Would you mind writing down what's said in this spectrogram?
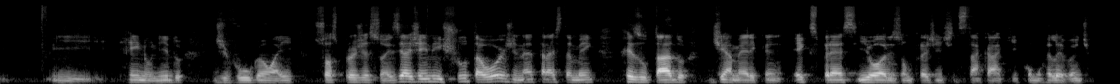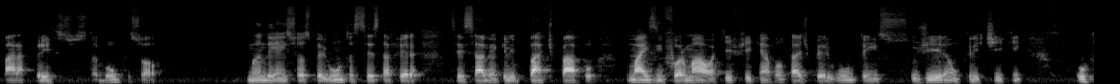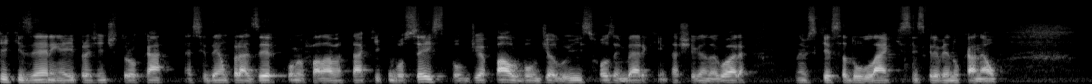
e Reino Unido divulgam aí suas projeções. E a agenda enxuta hoje, né, traz também resultado de American Express e Horizon para a gente destacar aqui como relevante para preços, tá bom, pessoal? Mandem aí suas perguntas. Sexta-feira, vocês sabem, aquele bate-papo mais informal aqui. Fiquem à vontade, perguntem, sugiram, critiquem o que quiserem aí para a gente trocar essa ideia. É um prazer, como eu falava, estar tá aqui com vocês. Bom dia, Paulo. Bom dia, Luiz, Rosenberg, quem está chegando agora. Não esqueça do like, se inscrever no canal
